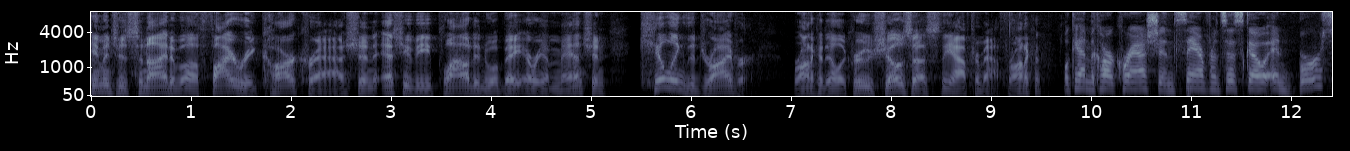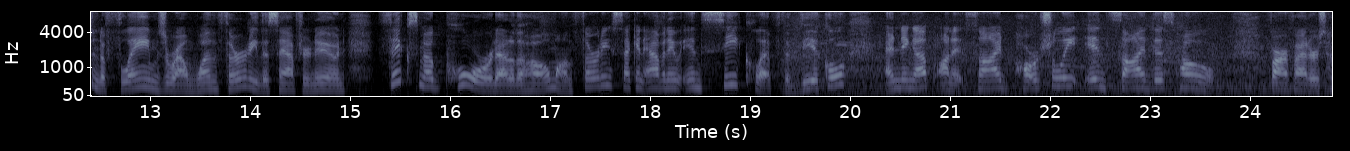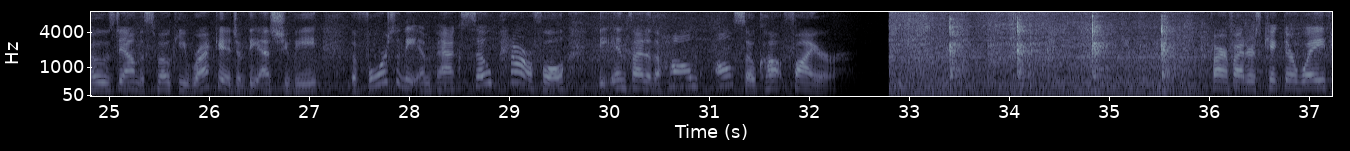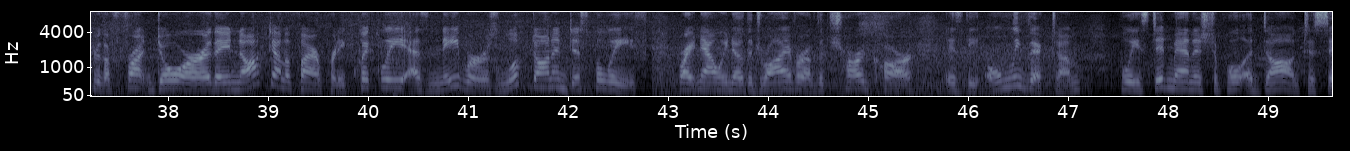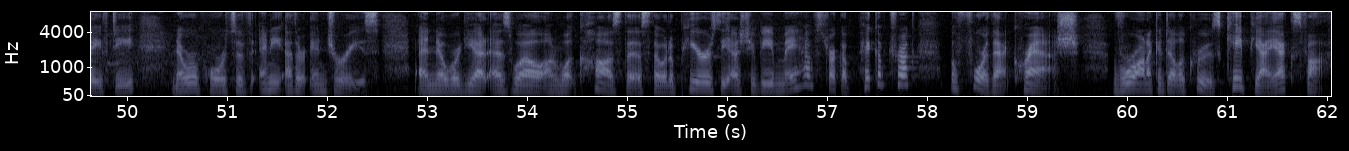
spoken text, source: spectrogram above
Images tonight of a fiery car crash. An SUV plowed into a Bay Area mansion, killing the driver. Veronica De La Cruz shows us the aftermath. Veronica? Well, Ken, the car crashed in San Francisco and burst into flames around 1.30 this afternoon. Thick smoke poured out of the home on 32nd Avenue in Seacliff. The vehicle ending up on its side partially inside this home. Firefighters hosed down the smoky wreckage of the SUV. The force of the impact so powerful, the inside of the home also caught fire. Firefighters kicked their way through the front door. They knocked down the fire pretty quickly as neighbors looked on in disbelief. Right now, we know the driver of the charred car is the only victim. Police did manage to pull a dog to safety. No reports of any other injuries. And no word yet as well on what caused this, though it appears the SUV may have struck a pickup truck before that crash. Veronica De La Cruz, KPIX 5.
